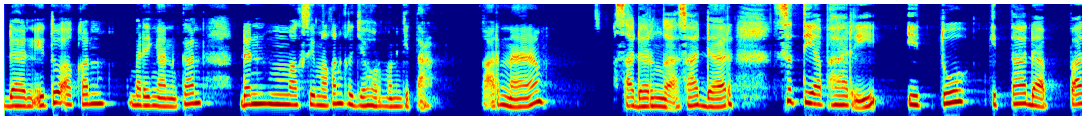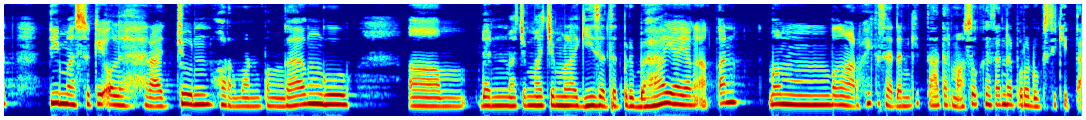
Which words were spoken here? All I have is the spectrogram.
dan itu akan meringankan dan memaksimalkan kerja hormon kita. Karena sadar nggak sadar, setiap hari itu kita dapat dimasuki oleh racun, hormon pengganggu, um, dan macam-macam lagi zat-zat berbahaya yang akan mempengaruhi kesehatan kita, termasuk kesehatan reproduksi kita.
